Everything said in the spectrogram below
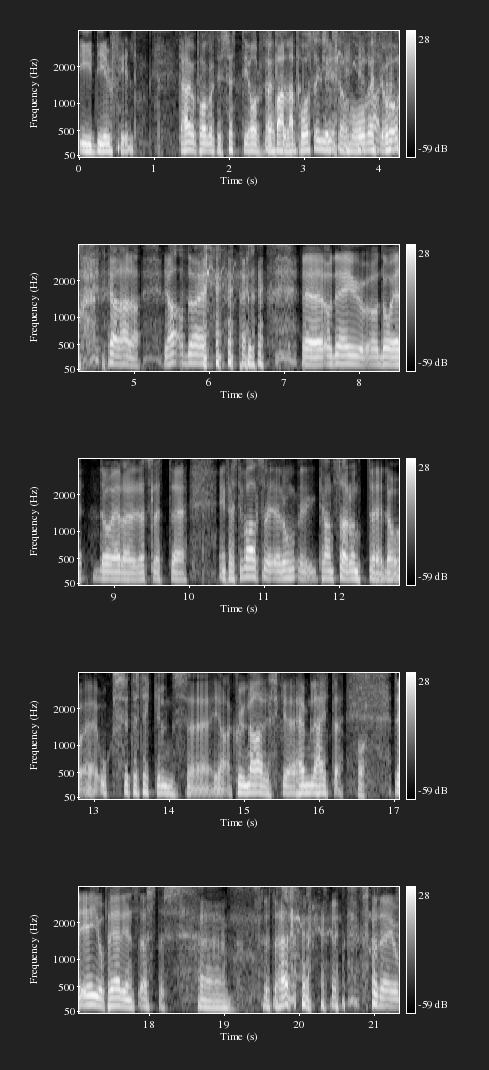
i Deerfield. Det har jo pågått i 70 år. Det baller på seg liksom år etter år. Ja, det er det. Ja, og, da er, eh, og, det er jo, og da, er, da er det rett og slett eh, en festival som kranser rundt eh, da, oksetestikkelens ja, kulinariske hemmeligheter. Oh. Det er jo preriens østers, Uh, dette her. Så det er jo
